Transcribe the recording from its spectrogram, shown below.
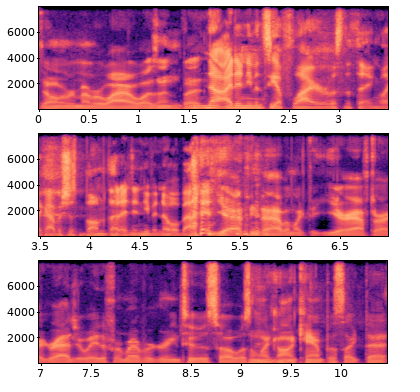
don't remember why I wasn't, but No, I didn't even see a flyer. Was the thing. Like I was just bummed that I didn't even know about it. yeah, I think that happened like the year after I graduated from Evergreen too, so I wasn't like Mhm. on campus like that.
